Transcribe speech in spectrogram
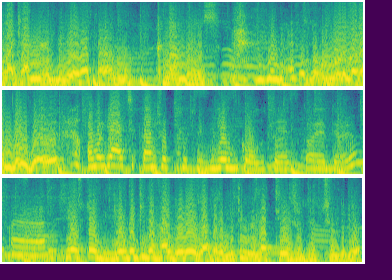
Ona kendini biliyorlar tamam mı? Kınandınız. çok da umurlarındaydı. Evet. Ama gerçekten çok kötüydü. Yazık oldu Tiesto'ya diyorum. Ee, Tiesto yıldaki defa geliyor zaten. Bütün kızlar Tiesto çıldırıyor.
